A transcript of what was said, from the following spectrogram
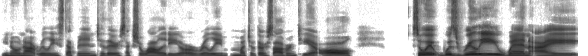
you know not really step into their sexuality or really much of their sovereignty at all. So it was really when i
